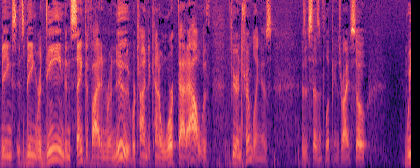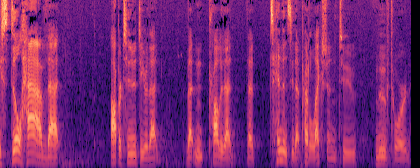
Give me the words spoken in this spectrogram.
being, it's being redeemed and sanctified and renewed. We're trying to kind of work that out with fear and trembling, as, as it says in Philippians, right? So we still have that opportunity or that, that probably that, that tendency, that predilection to move toward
